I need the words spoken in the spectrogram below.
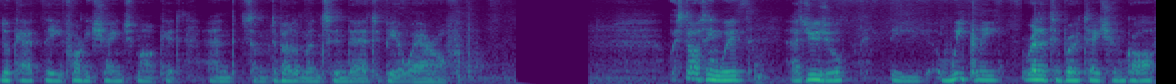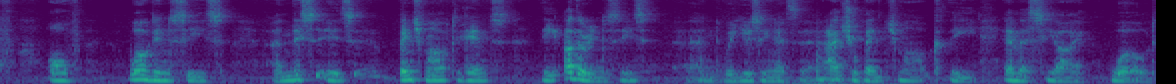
look at the foreign exchange market and some developments in there to be aware of. We're starting with, as usual, the weekly relative rotation graph of world indices and this is benchmarked against the other indices and we're using as an actual benchmark the MSCI World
